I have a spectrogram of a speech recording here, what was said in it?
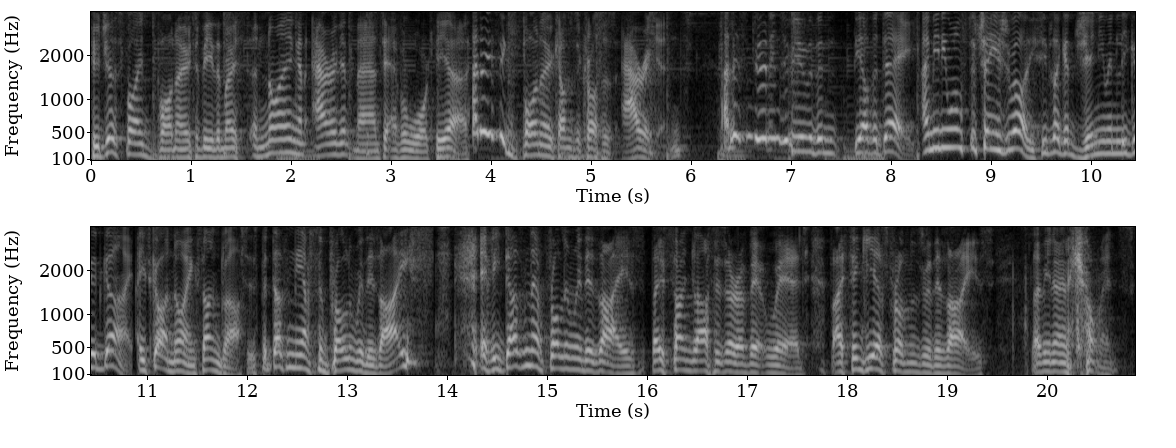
who just find Bono to be the most annoying and arrogant man to ever walk the earth. I don't think Bono comes across as arrogant. I listened to an interview with him the other day. I mean, he wants to change the world. He seems like a genuinely good guy. He's got annoying sunglasses, but doesn't he have some problem with his eyes? if he doesn't have problem with his eyes, those sunglasses are a bit weird. But I think he has problems with his eyes. Let me know in the comments.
